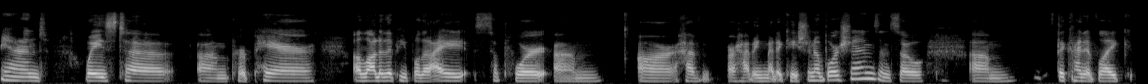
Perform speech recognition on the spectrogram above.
and ways to um, prepare. A lot of the people that I support um, are have are having medication abortions, and so um, the kind of like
